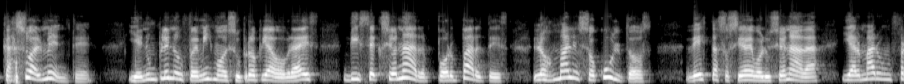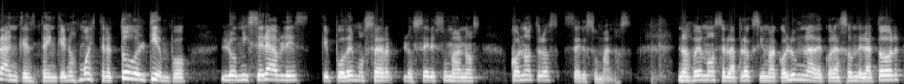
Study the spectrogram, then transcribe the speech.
casualmente, y en un pleno eufemismo de su propia obra, es diseccionar por partes los males ocultos de esta sociedad evolucionada y armar un Frankenstein que nos muestra todo el tiempo lo miserables que podemos ser los seres humanos con otros seres humanos. Nos vemos en la próxima columna de Corazón del Ator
